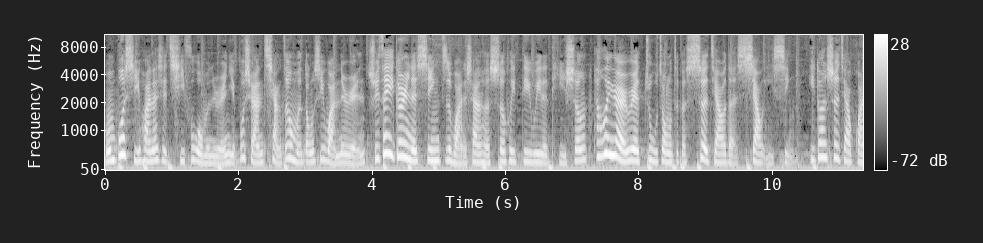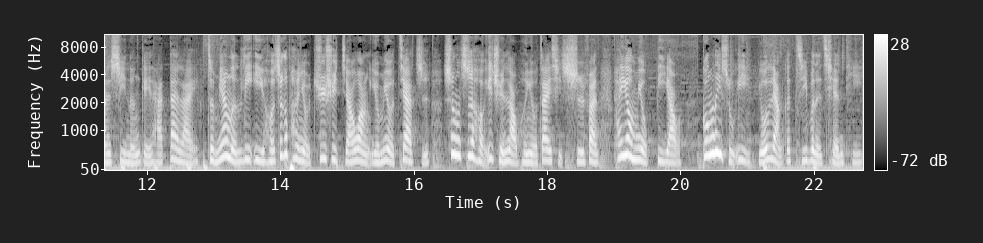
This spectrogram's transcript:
我们不喜欢那些欺负我们的人，也不喜欢抢着我们东西玩的人。随着一个人的心智完善和社会地位的提升，他会越来越注重这个社交的。效益性，一段社交关系能给他带来怎么样的利益？和这个朋友继续交往有没有价值？甚至和一群老朋友在一起吃饭还有没有必要？功利主义有两个基本的前提：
